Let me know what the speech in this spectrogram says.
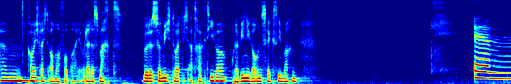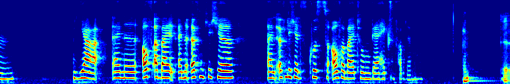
ähm, komme ich vielleicht auch mal vorbei. Oder das macht, würde es für mich deutlich attraktiver oder weniger unsexy machen? Ähm, ja, eine Aufarbeit, eine öffentliche, ein öffentlicher Diskurs zur Aufarbeitung der Hexenverbrennung. Ein, äh,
